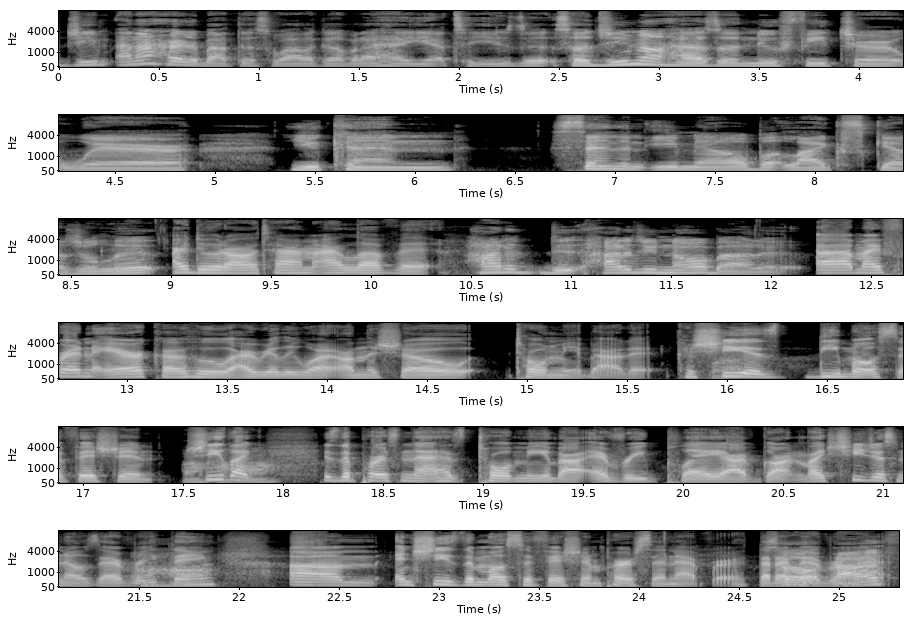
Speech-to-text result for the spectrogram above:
G and I heard about this a while ago, but I had yet to use it. So Gmail has a new feature where you can send an email but like schedule it. I do it all the time. I love it. How did, did how did you know about it? Uh, my friend Erica, who I really want on the show, told me about it because she is the most efficient. She like Uh-huh. is the person that has told me about every play I've gotten. Like she just knows everything. Um, and she's the most efficient person ever that I've ever met.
